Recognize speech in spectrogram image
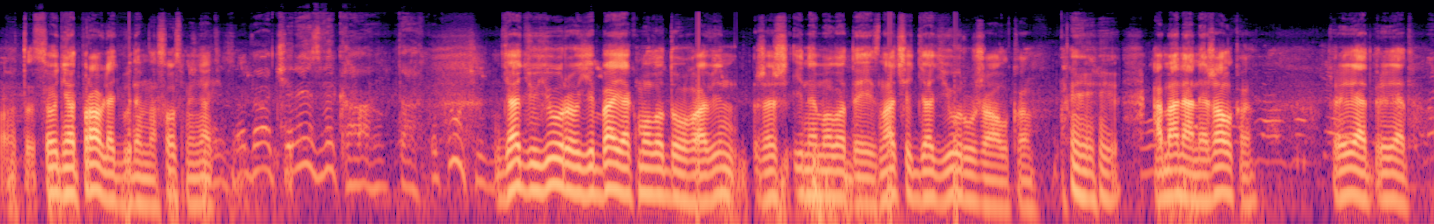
От, сьогодні відправлять, будемо насос міняти. Да, через віка. Так. Дядю Юру їбе як молодого, а він же ж і не молодий. Значить, дядь Юру жалко. А мене не жалко. Привіт, привіт. Ви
